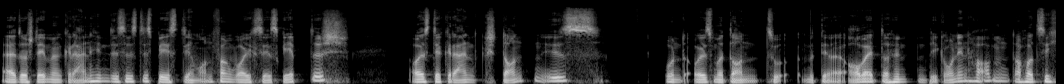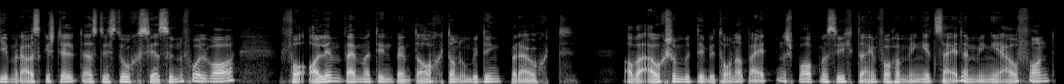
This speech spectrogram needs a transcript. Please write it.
äh, da stellen wir einen Kran hin, das ist das Beste. Am Anfang war ich sehr skeptisch, als der Kran gestanden ist und als wir dann zu, mit der Arbeit da hinten begonnen haben, da hat sich eben herausgestellt, dass das doch sehr sinnvoll war, vor allem, weil man den beim Dach dann unbedingt braucht. Aber auch schon mit den Betonarbeiten spart man sich da einfach eine Menge Zeit, eine Menge Aufwand.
